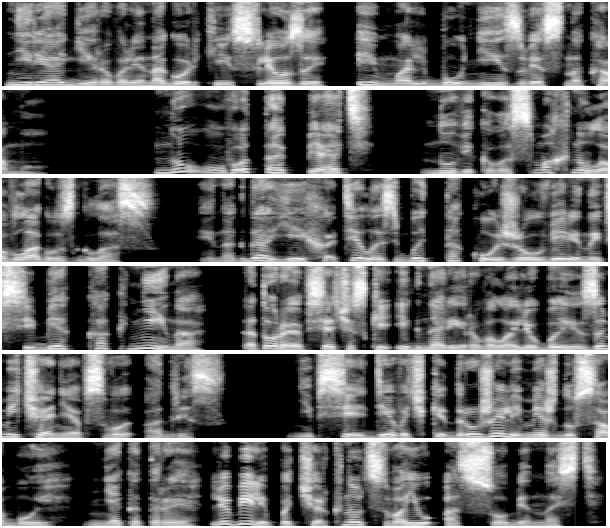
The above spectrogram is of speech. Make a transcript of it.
не реагировали на горькие слезы и мольбу неизвестно кому. «Ну вот опять!» Новикова смахнула влагу с глаз. Иногда ей хотелось быть такой же уверенной в себе, как Нина, которая всячески игнорировала любые замечания в свой адрес. Не все девочки дружили между собой, некоторые любили подчеркнуть свою особенность.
